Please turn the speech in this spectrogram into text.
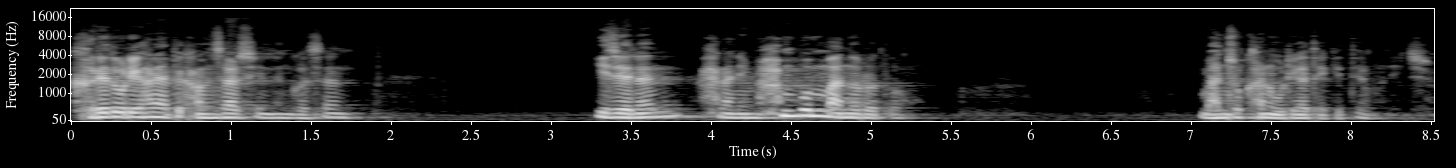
그래도 우리가 하나님 앞에 감사할 수 있는 것은 이제는 하나님 한 분만으로도 만족하는 우리가 됐기 때문이죠.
